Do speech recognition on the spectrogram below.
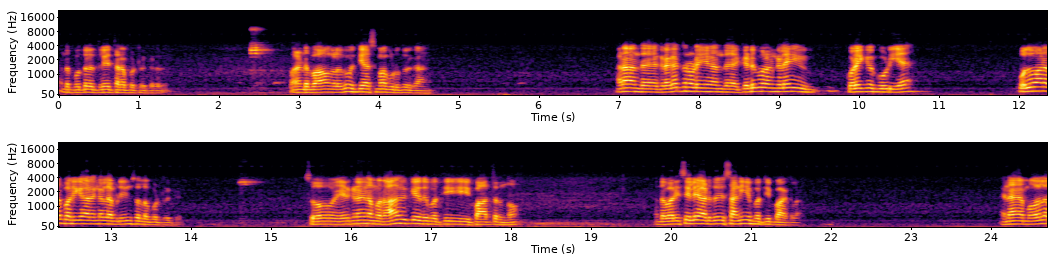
அந்த புத்தகத்திலே தரப்பட்டிருக்கிறது. பன்னெண்டு பாவங்களுக்கும் வித்தியாசமாக கொடுத்துருக்காங்க. ஆனால் அந்த கிரகத்தினுடைய அந்த கெடுபலன்களை குறைக்கக்கூடிய பொதுவான பரிகாரங்கள் அப்படின்னு சொல்லப்பட்டிருக்கு. ஸோ ஏற்கனவே நம்ம ராகு கேது பற்றி பார்த்துருந்தோம். அந்த வரிசையிலே அடுத்தது சனியை பற்றி பார்க்கலாம். ஏன்னா முதல்ல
